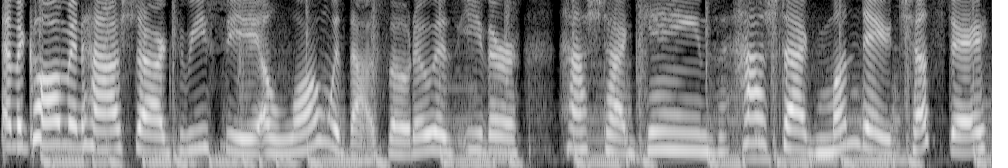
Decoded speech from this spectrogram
And the common hashtags we see along with that photo is either hashtag gains, hashtag Monday chest day,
